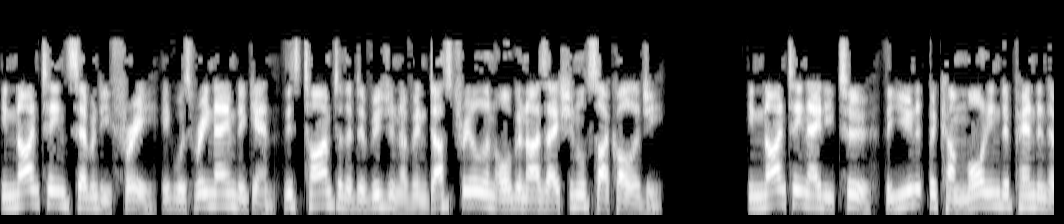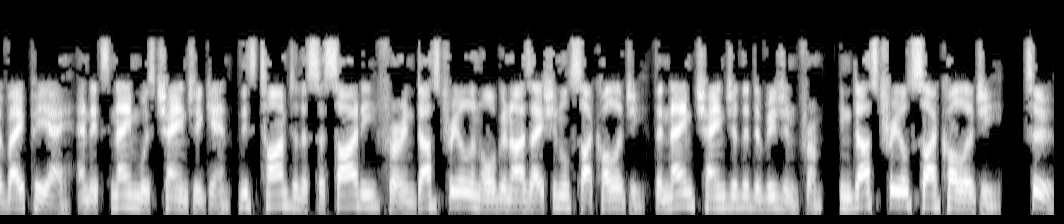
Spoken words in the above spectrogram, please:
In 1973, it was renamed again, this time to the Division of Industrial and Organizational Psychology. In 1982, the unit became more independent of APA, and its name was changed again, this time to the Society for Industrial and Organizational Psychology. The name change of the division from Industrial Psychology to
